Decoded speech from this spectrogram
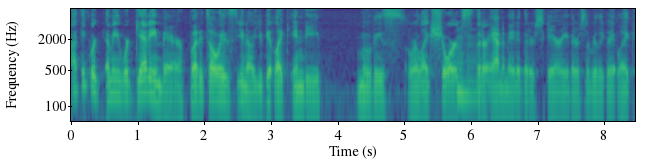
I think we're. I mean, we're getting there, but it's always you know you get like indie movies or like shorts that are animated that are scary. There's a really great like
